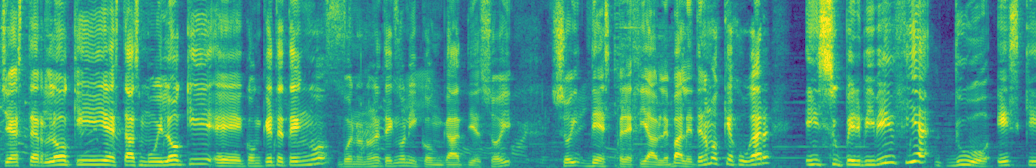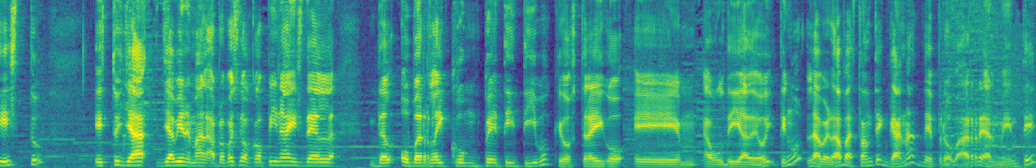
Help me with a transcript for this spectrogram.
Chester Loki, estás muy Loki. Eh, ¿Con qué te tengo? Bueno, no le tengo ni con Gadget. Soy, soy despreciable. Vale, tenemos que jugar en supervivencia dúo. Es que esto, esto ya, ya viene mal. A propósito, ¿qué opináis del, del overlay competitivo que os traigo eh, al día de hoy. Tengo, la verdad, bastante ganas de probar realmente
